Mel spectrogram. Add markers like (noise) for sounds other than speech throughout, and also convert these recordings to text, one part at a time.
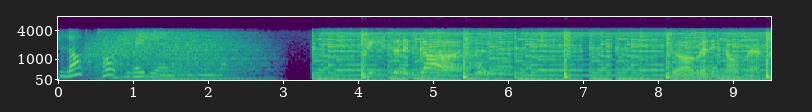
Blog Talk Radio. Peace to the God. You already know, man.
